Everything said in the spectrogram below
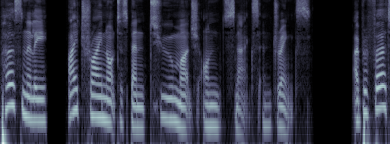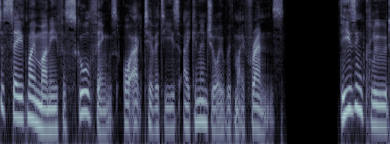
Personally, I try not to spend too much on snacks and drinks. I prefer to save my money for school things or activities I can enjoy with my friends. These include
